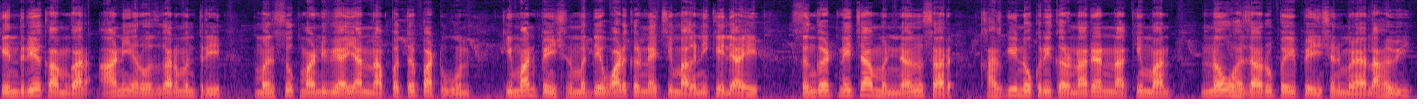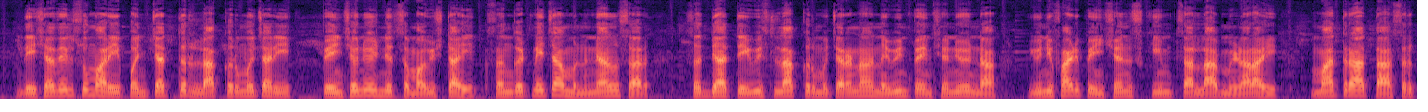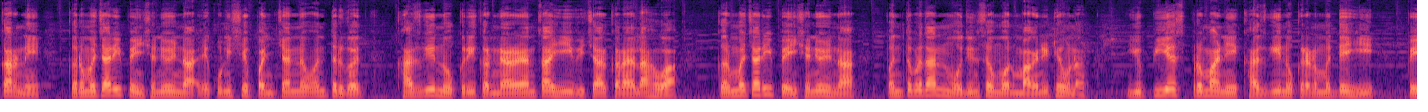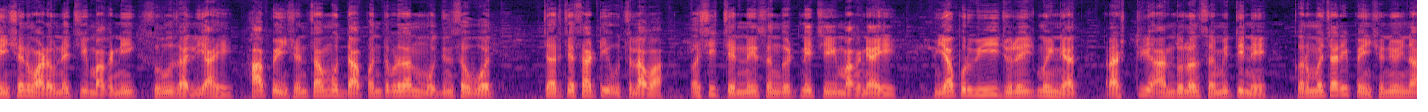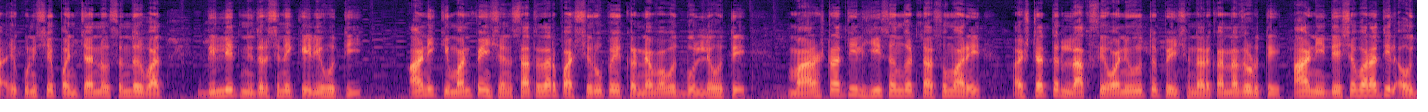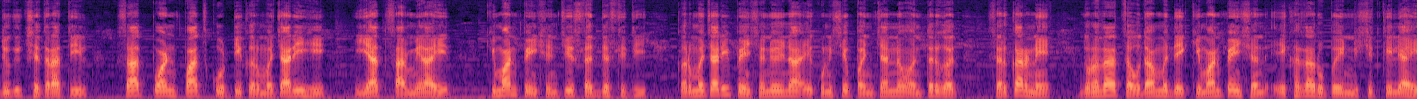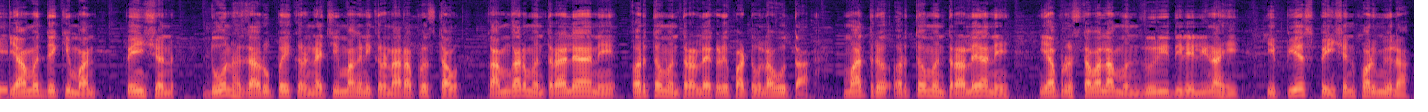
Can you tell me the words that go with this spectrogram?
केंद्रीय कामगार आणि रोजगार मंत्री मनसुख मांडविया यांना पत्र पाठवून किमान पेन्शनमध्ये वाढ करण्याची मागणी केली आहे. संघटनेच्या म्हणण्यानुसार खाजगी नोकरी करणाऱ्यांना किमान नऊ हजार रुपये पेन्शन मिळायला हवी. देशातील सुमारे पंच्याहत्तर लाख कर्मचारी पेन्शन योजनेत समाविष्ट आहेत. संघटनेच्या म्हणण्यानुसार सध्या तेवीस लाख कर्मचाऱ्यांना नवीन पेन्शन योजना युनिफाईड पेन्शन स्कीमचा लाभ मिळणार आहे. मात्र आता सरकारने कर्मचारी पेन्शन योजना एकोणीसशे पंच्याण्णव अंतर्गत खाजगी नोकरी करणाऱ्यांचाही विचार करायला हवा. कर्मचारी पेन्शन योजना पंतप्रधान मोदींसमोर मागणी ठेवणार. यू पी एस प्रमाणे खाजगी नोकऱ्यांमध्येही पेन्शन वाढवण्याची मागणी सुरू झाली आहे. हा पेन्शनचा मुद्दा पंतप्रधान मोदींसोबत चर्चेसाठी उचलावा अशी चेन्नई संघटनेची मागणी आहे. यापूर्वीही जुलै महिन्यात राष्ट्रीय आंदोलन समितीने कर्मचारी पेन्शन योजना एकोणीसशे पंच्याण्णव संदर्भात दिल्लीत निदर्शने केली होती आणि किमान पेन्शन सात हजार पाचशे रुपये करण्याबाबत बोलले होते. महाराष्ट्रातील ही संघटना सुमारे अठ्याहत्तर लाख सेवानिवृत्त पेन्शनधारकांना जोडते आणि देशभरातील औद्योगिक क्षेत्रातील सात पॉईंट पाच कोटी कर्मचारीही यात सामील आहेत. किमान पेन्शनची सद्यस्थिती कर्मचारी पेन्शन योजना एकोणीसशे पंच्याण्णव अंतर्गत सरकारने दोन हजार चौदामध्ये किमान पेन्शन एक हजार रुपये निश्चित केले आहे. यामध्ये किमान पेन्शन दोन हजार रुपये करण्याची मागणी करणारा प्रस्ताव कामगार मंत्रालयाने अर्थ मंत्रालयाकडे पाठवला होता. मात्र अर्थ मंत्रालयाने या प्रस्तावाला मंजुरी दिलेली नाही. E P S pension formula.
